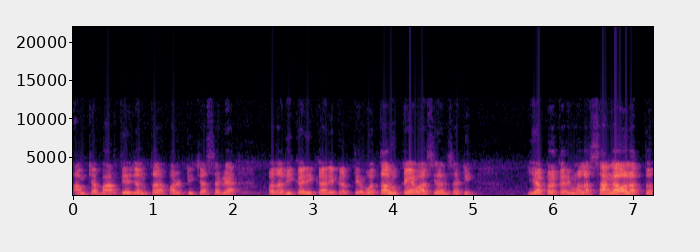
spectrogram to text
आमच्या भारतीय जनता पार्टीच्या सगळ्या पदाधिकारी कार्यकर्ते व तालुक्यावासियांसाठी या प्रकारे मला सांगावं लागतं.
